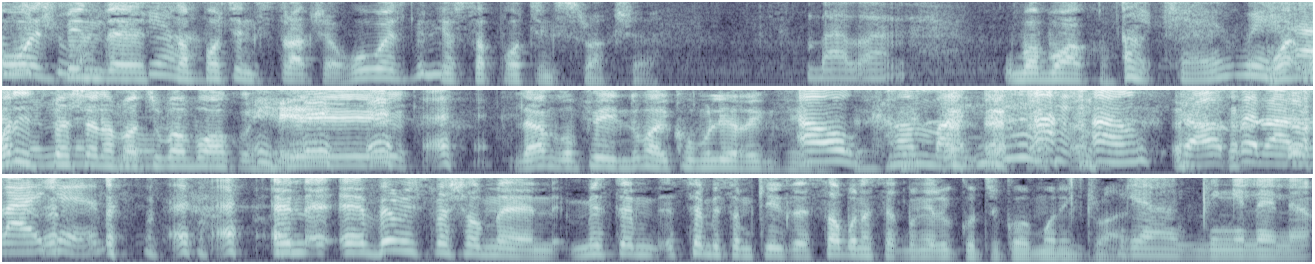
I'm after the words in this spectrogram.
who would has you been want? the Yeah. supporting structure? Who has been your supporting structure? baba Ubaba wakho. Okay, we What, have what is him in special the about call. ubaba wakho? Hey, la ngophindi ungayikhumuli ring finger. Oh, come on. Stop it. I like it. And a, a very special man, Mr. Sembi Somkize, sabona sekubongela good to go morning drive. ngiyakubingelela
